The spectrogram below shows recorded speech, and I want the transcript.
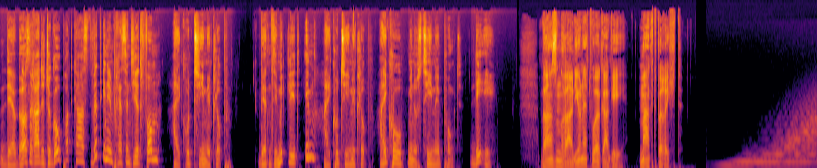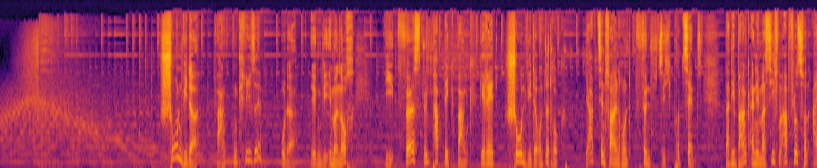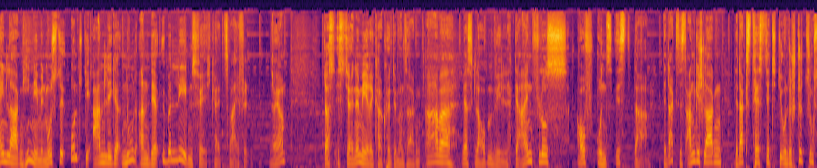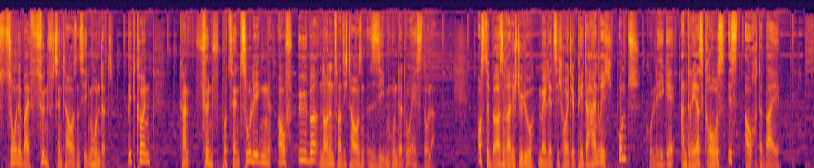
Der Börsenradio To Go Podcast wird Ihnen präsentiert vom Heiko Theme Club. Werden Sie Mitglied im Heiko Theme Club. heiko-theme.de Börsenradio Network AG Marktbericht Schon wieder Bankenkrise? Oder irgendwie immer noch? Die First Republic Bank gerät schon wieder unter Druck. Die Aktien fallen rund 50 Prozent, da die Bank einen massiven Abfluss von Einlagen hinnehmen musste und die Anleger nun an der Überlebensfähigkeit zweifeln. Naja, das ist ja in Amerika, könnte man sagen. Aber wer es glauben will, der Einfluss auf uns ist da. Der DAX ist angeschlagen, der DAX testet die Unterstützungszone bei 15.700. Bitcoin kann 5% zulegen auf über 29.700 US-Dollar. Aus dem Börsenradiostudio meldet sich heute Peter Heinrich und Kollege Andreas Groß ist auch dabei.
